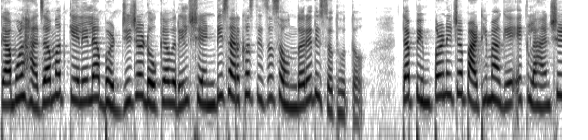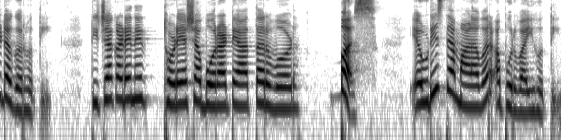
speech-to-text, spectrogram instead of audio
त्यामुळे हजामत केलेल्या भटजीच्या डोक्यावरील शेंडीसारखंच तिचं सौंदर्य दिसत होतं. त्या पिंपरणीच्या पाठीमागे एक लहानशी डगर होती. तिच्याकडेने थोडे अशा बोराट्या तरवड बस एवढीच त्या माळावर अपूर्वाई होती.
